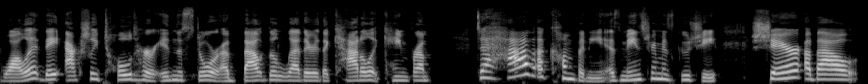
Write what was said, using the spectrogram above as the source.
wallet, they actually told her in the store about the leather, the cattle it came from. To have a company as mainstream as Gucci share about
